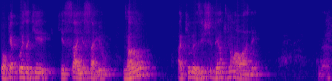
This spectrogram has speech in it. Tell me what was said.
qualquer coisa que, que sair, saiu. Não, aquilo existe dentro de uma ordem. Né?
